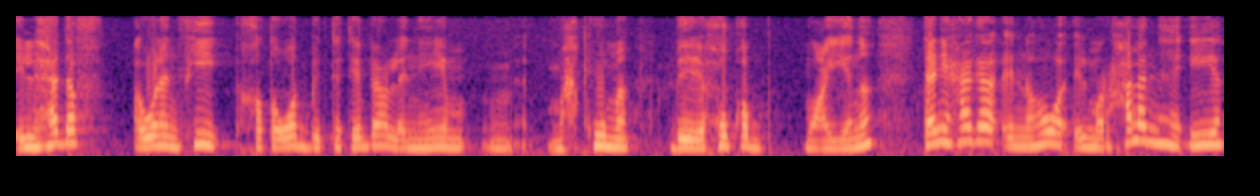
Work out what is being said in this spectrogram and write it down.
الهدف اولا في خطوات بالتتابع لأن هي محكومة بحقب معينة. تاني حاجة إن هو المرحلة النهائية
